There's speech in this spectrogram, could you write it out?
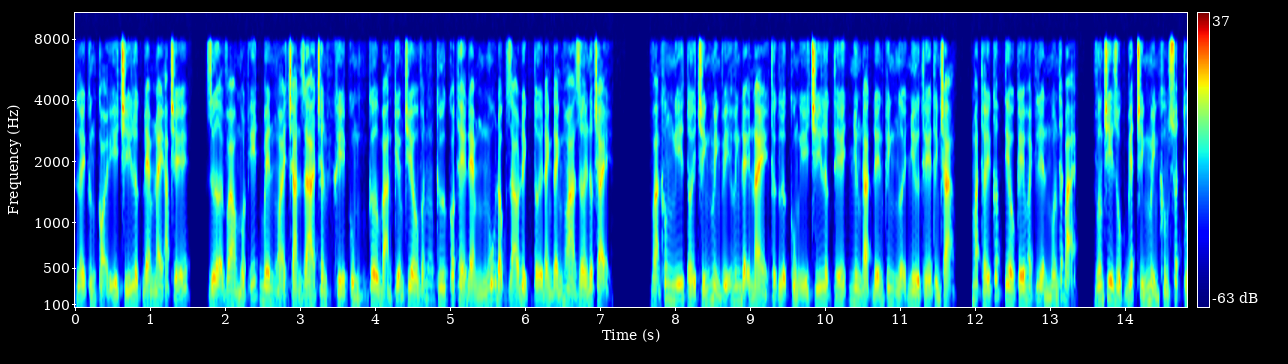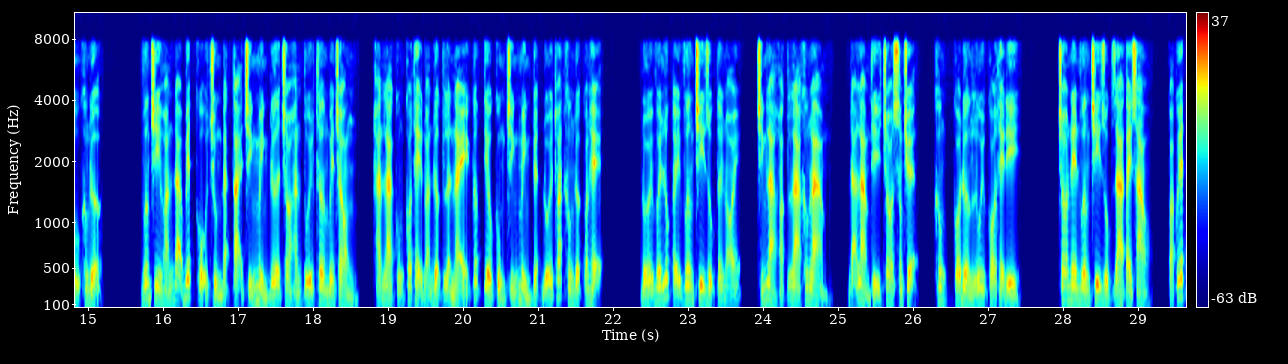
lấy cứng cỏi ý chí lực đem này áp chế, dựa vào một ít bên ngoài tràn ra chân khí cùng cơ bản kiếm chiêu vẫn cứ có thể đem ngũ độc giáo địch tới đánh đánh hoa rơi nước chảy. Vạn không nghĩ tới chính mình vị huynh đệ này thực lực cùng ý chí lực thế nhưng đạt đến kinh người như thế tình trạng, mắt thấy cấp tiêu kế hoạch liền muốn thất bại, vương Tri dục biết chính mình không xuất thủ không được vương chi hoán đã biết cổ trùng đặt tại chính mình đưa cho hắn túi thơm bên trong, hẳn là cũng có thể đoán được lần này cấp tiêu cùng chính mình tuyệt đối thoát không được quan hệ. Đối với lúc ấy vương chi dục tới nói, chính là hoặc là không làm, đã làm thì cho xong chuyện, không có đường lui có thể đi. Cho nên vương chi dục ra tay sao? Quả quyết,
